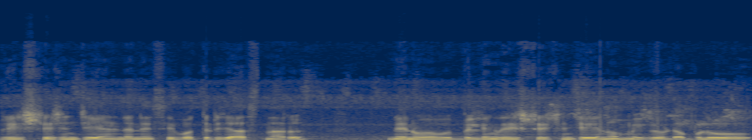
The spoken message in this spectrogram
రిజిస్ట్రేషన్ చేయండి అనేసి ఒత్తిడి చేస్తున్నారు. నేను బిల్డింగ్ రిజిస్ట్రేషన్ చేయను మీకు డబ్బులు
